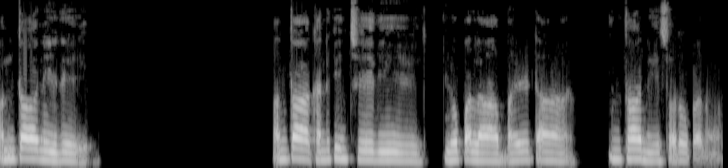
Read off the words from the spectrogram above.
అంతా నీదే అంతా కనిపించేది లోపల బయట అంతా నీ స్వరూపమే.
